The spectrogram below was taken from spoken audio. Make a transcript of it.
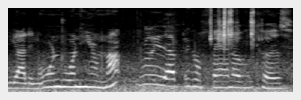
We got an orange one here. I'm not really that big of a fan of because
